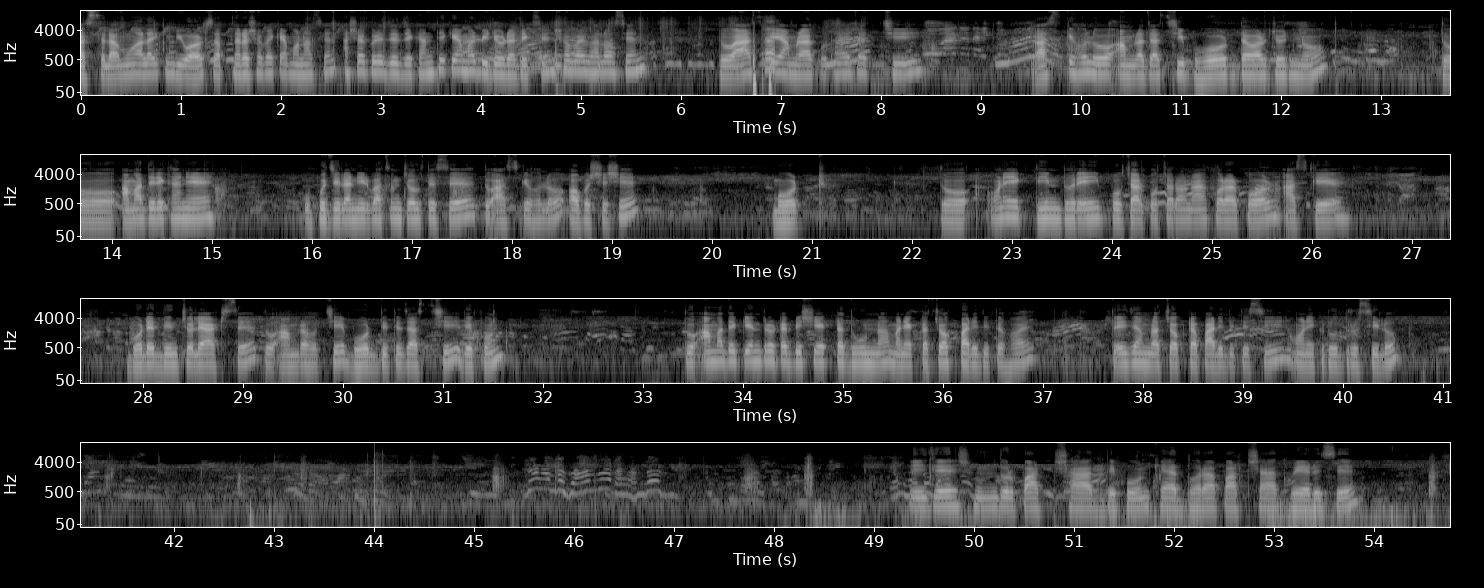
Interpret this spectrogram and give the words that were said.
আসসালামু আলাইকুম ভিউয়ার্স, আপনারা সবাই কেমন আছেন? আশা করি যে যেখান থেকে আমার ভিডিওটা দেখছেন সবাই ভালো আছেন। তো আজকে আমরা কোথায় যাচ্ছি? আজকে হলো আমরা যাচ্ছি ভোট দেওয়ার জন্য। তো আমাদের এখানে উপজেলা নির্বাচন চলতেছে, তো আজকে হলো অবশেষে ভোট। তো অনেক দিন ধরেই প্রচার প্রচারণা করার পর আজকে ভোটের দিন চলে আসছে, তো আমরা হচ্ছে ভোট দিতে যাচ্ছি, দেখুন। তো আমাদের কেন্দ্রটা বেশি একটা দূর না মানে একটা চক পাড়ি দিতে হয়। তো এই যে আমরা চকটা পাড়ি দিতেছি, অনেক রৌদ্র ছিল। এই যে সুন্দর পাট শাক, দেখুন ক্ষেত ভরা পাট শাক হয়ে রয়েছে।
